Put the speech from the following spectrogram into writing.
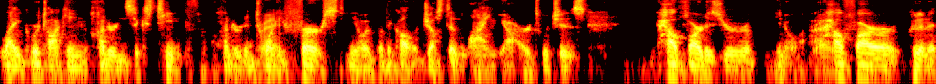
like we're talking 116th, 121st, right. you know, what they call adjusted line yards, which is how far does your, you know, how far could a,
